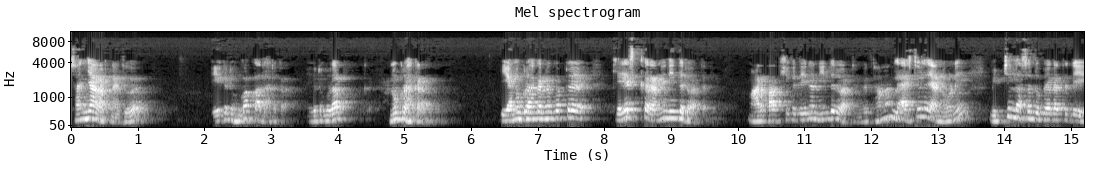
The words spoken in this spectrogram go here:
සංඥාවක් නැතුව ඒකට හුඟක් ආධාර කරනවා. ඒකට ගොඩක් අනුග්‍රහ කරනවා. ඒ අනුග්‍රහ කරනකොට කෙලස් කරන්නේ නින්දට වටන. මාරපාක්ෂික දෙන නින්දට වටන. තමන් ලෑස්තිලා යන්න ඕනේ මෙච්චර ලස්සන උපයාගත්ත දේ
